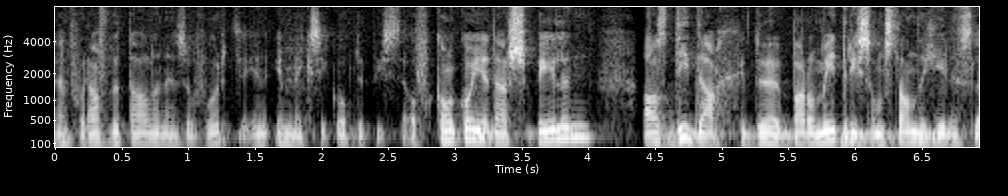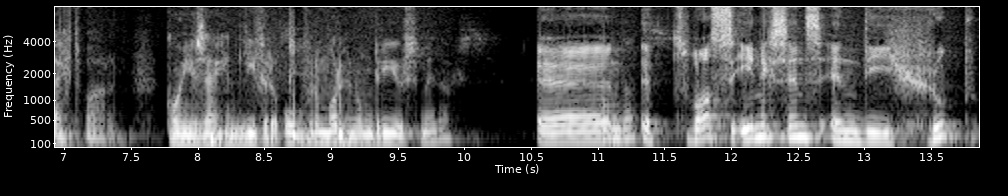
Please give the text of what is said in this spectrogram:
En vooraf betalen enzovoort in, in Mexico op de piste. Of kon, kon je daar spelen als die dag de barometrische omstandigheden slecht waren? Kon je zeggen, liever overmorgen om drie uur 's middags? Eh, het was enigszins in die groep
